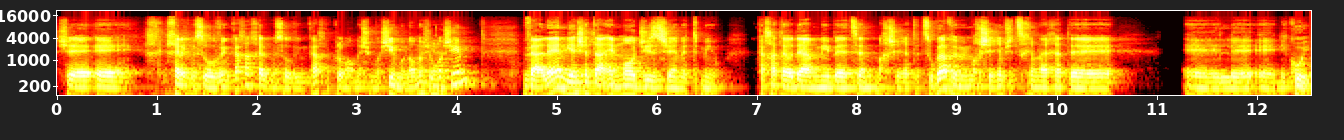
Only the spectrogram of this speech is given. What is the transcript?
שחלק מסובבים ככה חלק מסובבים ככה כלומר משומשים או לא משומשים כן. ועליהם יש את האמוג'יז שהם הטמיעו ככה אתה יודע מי בעצם מכשירי תצוגה ומי מכשירים שצריכים ללכת אה, אה, לניקוי.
